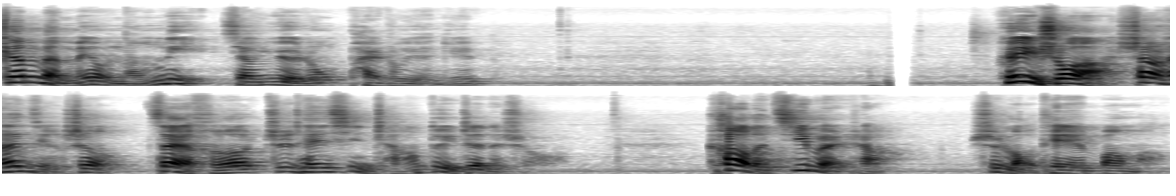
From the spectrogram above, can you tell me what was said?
根本没有能力向越中派出援军。可以说啊，上杉景胜在和织田信长对阵的时候，靠的基本上是老天爷帮忙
